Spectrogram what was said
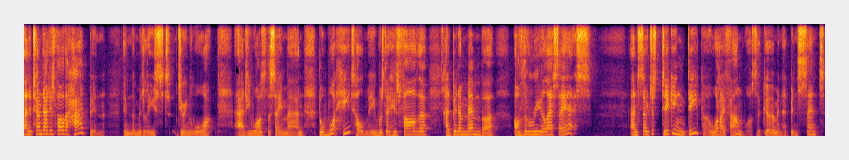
and it turned out his father had been in the Middle East during the war, and he was the same man. But what he told me was that his father had been a member of the real SAS. And so, just digging deeper, what I found was that Gurmin had been sent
